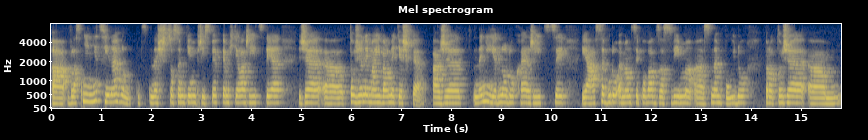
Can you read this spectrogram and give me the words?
a vlastně nic jiného, než co jsem tím příspěvkem chtěla říct, je, že eh, to ženy mají velmi těžké a že není jednoduché říct si, já se budu emancipovat za svým eh, snem půjdu, protože um,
